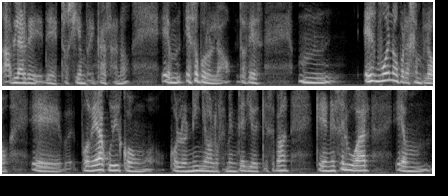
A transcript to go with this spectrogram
hablar de, esto siempre en casa, ¿no? Em, eso por un lado. Entonces, mm, es bueno, por ejemplo, eh, poder acudir con, con, los niños a los cementerios y que sepan que en ese lugar em,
